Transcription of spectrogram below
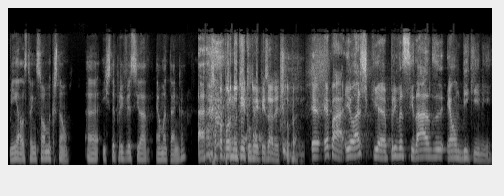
Miguel, tenho só uma questão. Ah, isto da privacidade é uma tanga? Só para pôr no título do episódio, desculpa. É, epá, eu acho que a privacidade é um biquíni.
